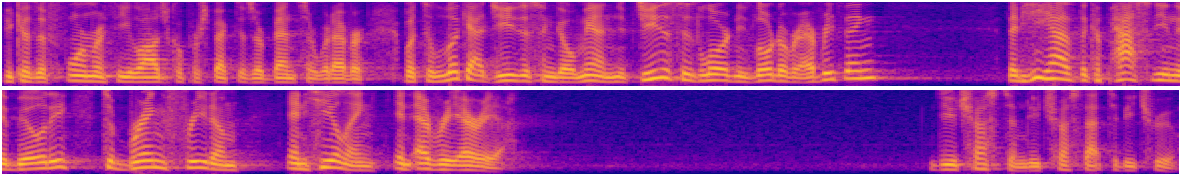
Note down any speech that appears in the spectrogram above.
because of former theological perspectives or bents or whatever. But to look at Jesus and go, man, if Jesus is Lord and He's Lord over everything, then He has the capacity and the ability to bring freedom and healing in every area. Do you trust Him? Do you trust that to be true?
